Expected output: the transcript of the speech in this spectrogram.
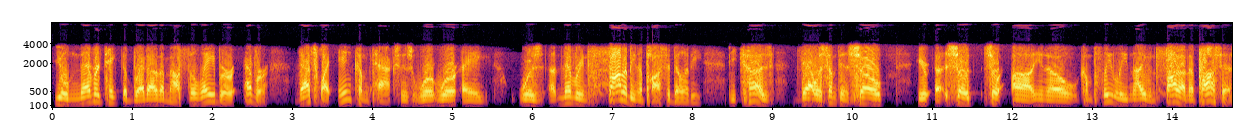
you'll never take the bread out of the mouth of the laborer, ever. That's why income taxes were, were a was uh, never even thought of being a possibility because that was something so uh, so so uh, you know completely not even thought on the process.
